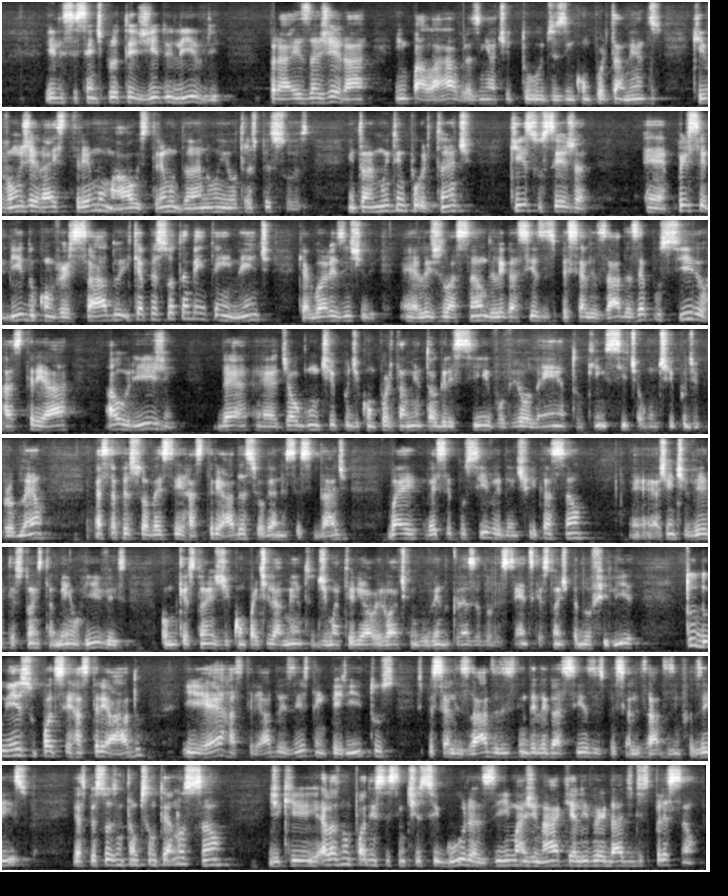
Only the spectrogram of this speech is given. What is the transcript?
ele se sente protegido e livre para exagerar em palavras, em atitudes, em comportamentos que vão gerar extremo mal, extremo dano em outras pessoas. Então é muito importante que isso seja é, percebido, conversado e que a pessoa também tenha em mente que agora existe é, legislação, delegacias especializadas, é possível rastrear a origem de, é, de algum tipo de comportamento agressivo, violento, que incite algum tipo de problema. Essa pessoa vai ser rastreada se houver necessidade vai, vai ser possível a identificação. É, a gente vê questões também horríveis, como questões de compartilhamento de material erótico envolvendo crianças e adolescentes, questões de pedofilia. Tudo isso pode ser rastreado e é rastreado. Existem peritos especializados, existem delegacias especializadas em fazer isso. E as pessoas então precisam ter a noção de que elas não podem se sentir seguras e imaginar que é liberdade de expressão.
